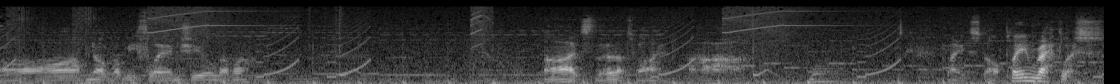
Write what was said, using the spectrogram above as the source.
Oh, I've not got me flame shield, have I? Ah, it's there, that's why. Ah. Right, stop playing reckless.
